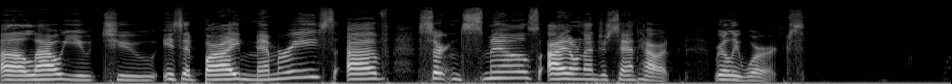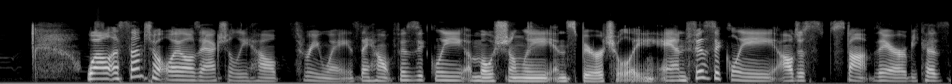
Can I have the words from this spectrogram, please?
allow you to is it by memories of certain smells i don't understand how it really works? Well, essential oils actually help three ways. They help physically, emotionally, and spiritually. And physically, I'll just stop there because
